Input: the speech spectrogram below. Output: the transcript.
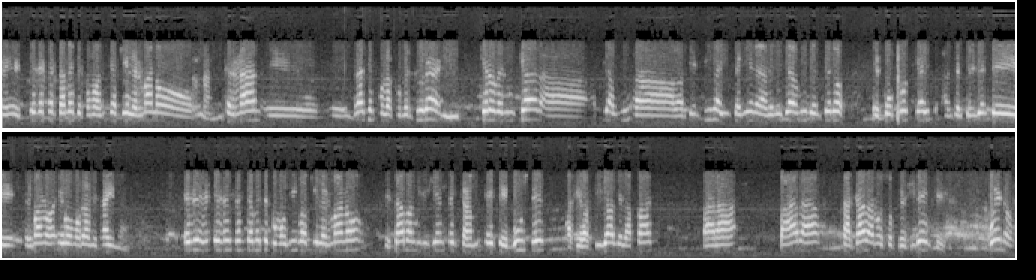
es exactamente como dice aquí el hermano Hernán. gracias por la cobertura y quiero denunciar a, a, Argentina y también a denunciar al mundo entero el complot que hay ante el presidente hermano Evo Morales Jaime. Es, exactamente como digo aquí el hermano, estaban dirigiendo este buses hacia la ciudad de La Paz para para sacar a nuestro presidente. Bueno,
